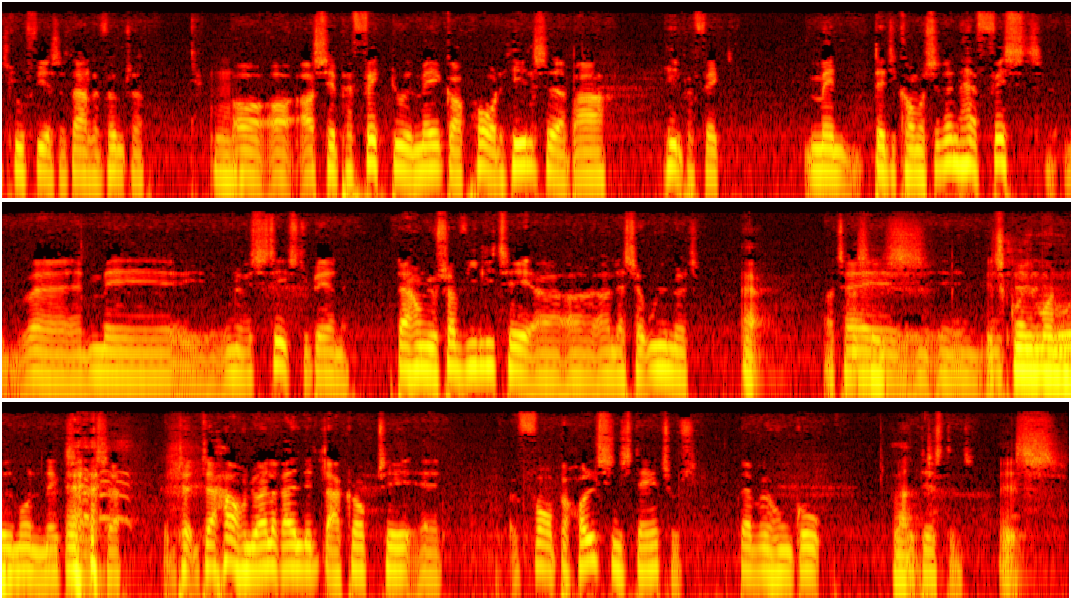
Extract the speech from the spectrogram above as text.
slut 80'er, start 90'er. Mm. Mm. Og, og, og ser perfekt ud, make-up, hår, det hele sidder bare helt perfekt. Men da de kommer til den her fest øh, med universitetsstuderende, der er hun jo så villig til at, at, at lade sig udnytte. Ja, Og tage præcis. øh, en, Et skud i munden. i munden ikke? Så, altså, der, der, har hun jo allerede lidt lagt op til, at for at beholde sin status, der vil hun gå Langt. distance. Yes,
